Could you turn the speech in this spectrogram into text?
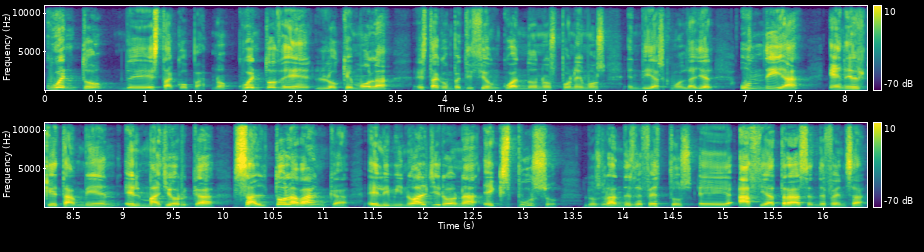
cuento de esta copa, ¿no? Cuento de lo que mola esta competición cuando nos ponemos en días como el de ayer. Un día en el que también el Mallorca saltó la banca, eliminó al Girona, expuso los grandes defectos eh, hacia atrás en defensa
